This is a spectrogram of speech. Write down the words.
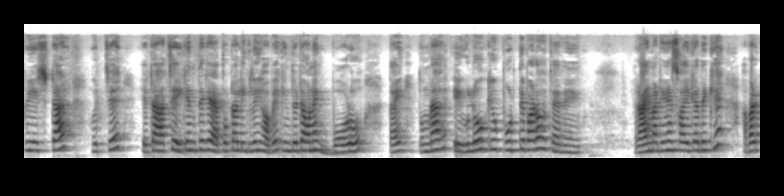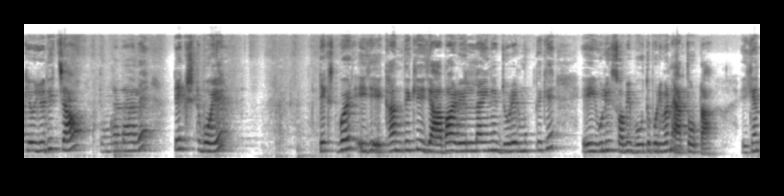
পৃষ্ঠার হচ্ছে, এটা আছে এইখান থেকে এতটা লিখলেই হবে, কিন্তু এটা অনেক বড়, তাই তোমরা এগুলোও কেউ পড়তে পারো রায় মার্টিনের সহায়িকা দেখে। আবার কেউ যদি চাও, তোমরা তাহলে টেক্সট বইয়ে, টেক্সট বইয়ের এই যে এখান থেকে, এই যে আবার রেল লাইনের জোরের মুখ থেকে, এইগুলি সবই ভৌত পরিমাণ এতটা। এইখান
